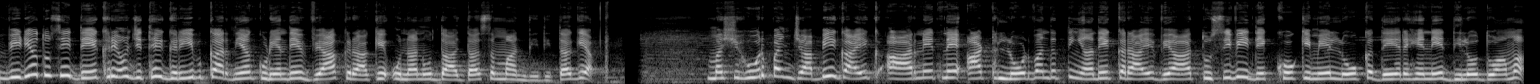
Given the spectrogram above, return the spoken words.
ਵੀਡੀਓ ਤੁਸੀਂ ਦੇਖ ਰਹੇ ਹੋ ਜਿੱਥੇ ਗਰੀਬ ਘਰ ਦੀਆਂ ਕੁੜੀਆਂ ਦੇ ਵਿਆਹ ਕਰਾ ਕੇ ਉਹਨਾਂ ਨੂੰ ਦਾਜ ਦਾ ਸਮਾਨ ਵੀ ਦਿੱਤਾ ਗਿਆ। ਮਸ਼ਹੂਰ ਪੰਜਾਬੀ ਗਾਇਕ ਆਰਨੇਤ ਨੇ ਅੱਠ ਲੋੜਵੰਦ ਧੀਆਂ ਦੇ ਕਰਾਏ ਵਿਆਹ ਤੁਸੀਂ ਵੀ ਦੇਖੋ ਕਿਵੇਂ ਲੋਕ ਦੇ ਰਹੇ ਨੇ ਦਿਲੋਂ ਦੁਆਵਾਂ।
